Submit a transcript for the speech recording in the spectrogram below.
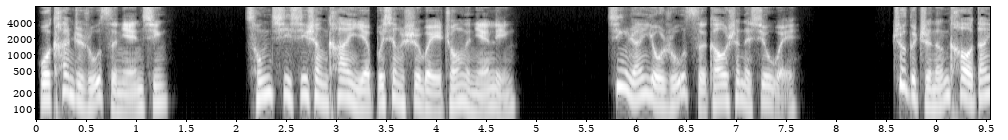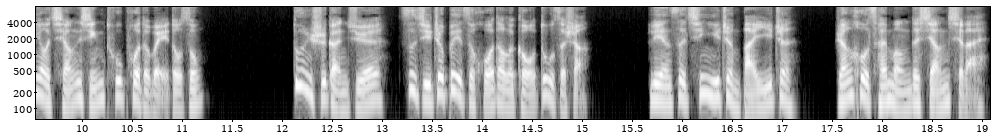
我看着如此年轻，从气息上看也不像是伪装了年龄，竟然有如此高深的修为。这个只能靠丹药强行突破的伪斗宗，顿时感觉自己这辈子活到了狗肚子上，脸色青一阵白一阵，然后才猛地想起来，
